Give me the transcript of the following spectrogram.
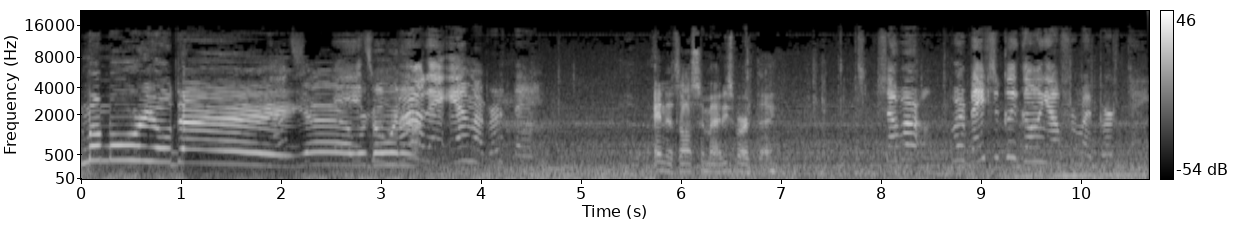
Memorial Day! Yeah, we're going out. And my birthday. And it's also Maddie's birthday. So we're, we're basically going out for my birthday.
